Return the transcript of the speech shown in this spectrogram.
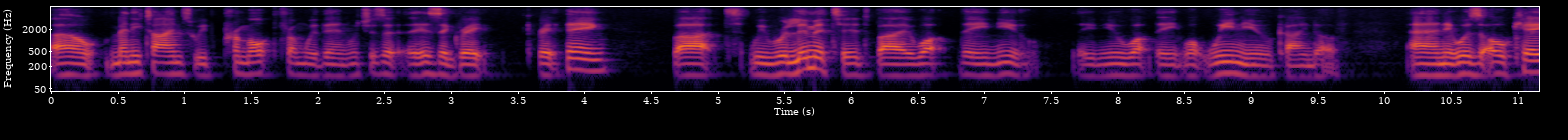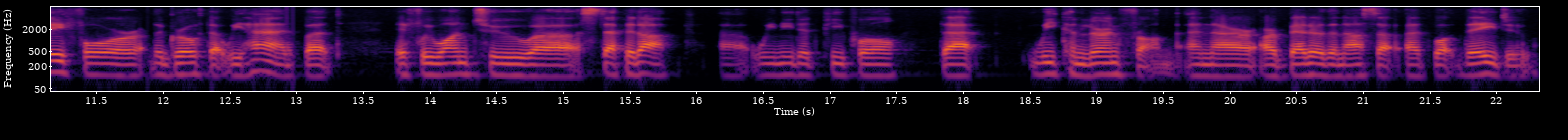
uh, many times we'd promote from within, which is a, is a great great thing, but we were limited by what they knew. They knew what they what we knew, kind of, and it was okay for the growth that we had. But if we want to uh, step it up, uh, we needed people that we can learn from and are, are better than us at, at what they do.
